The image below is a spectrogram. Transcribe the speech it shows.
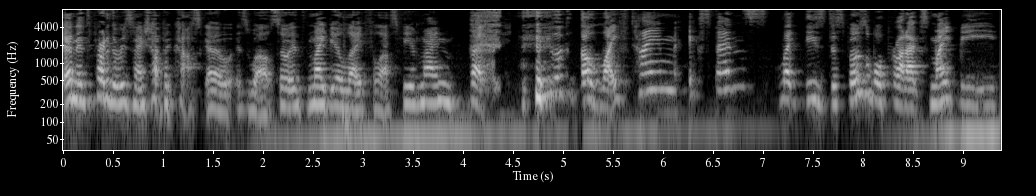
and it's part of the reason I shop at Costco as well. So it might be a life philosophy of mine. But if you look at the lifetime expense, like these disposable products might be,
